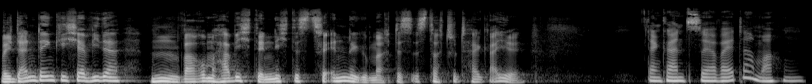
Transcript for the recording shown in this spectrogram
Weil dann denke ich ja wieder, hm, warum habe ich denn nicht das zu Ende gemacht? Das ist doch total geil. Dann kannst du ja weitermachen.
